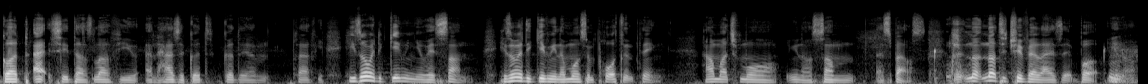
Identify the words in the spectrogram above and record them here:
God actually does love you and has a good, good um, plan for you. He's already given you His Son. He's already given you the most important thing. How much more, you know, some a spouse? not not to trivialize it, but you Mm. know,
